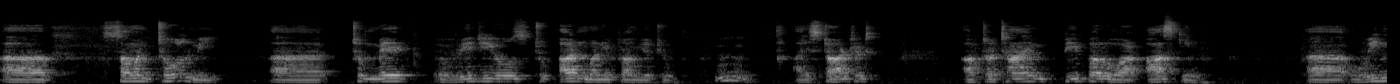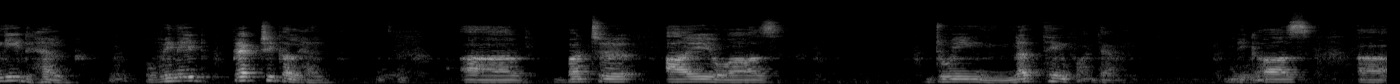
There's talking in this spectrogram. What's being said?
Uh, someone told me uh, to make videos to earn money from YouTube. Hmm. I started. After a time, people were asking, uh, "We need help. We need practical help. Uh, but uh, I was doing nothing for them because uh,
